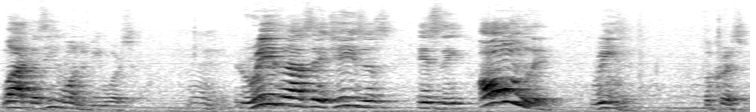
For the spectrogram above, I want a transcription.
Why? Because he wanted to be worshipped. The reason I say Jesus is the only reason for Christmas.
